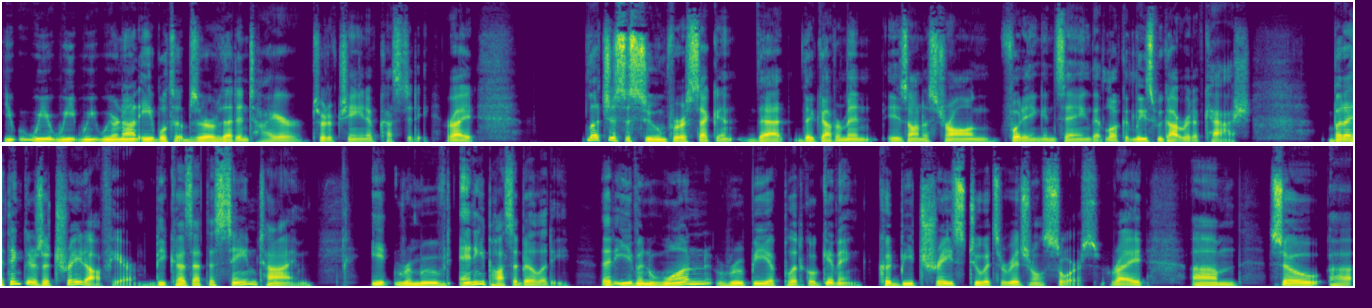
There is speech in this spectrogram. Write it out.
you, we, we, we, we are not able to observe that entire sort of chain of custody, right? Let's just assume for a second that the government is on a strong footing in saying that, look, at least we got rid of cash. But I think there's a trade off here because at the same time, it removed any possibility that even one rupee of political giving could be traced to its original source, right? Um, so uh,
